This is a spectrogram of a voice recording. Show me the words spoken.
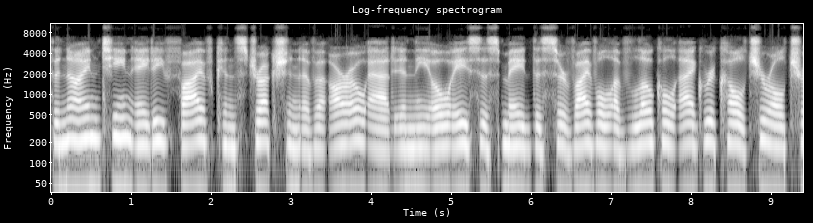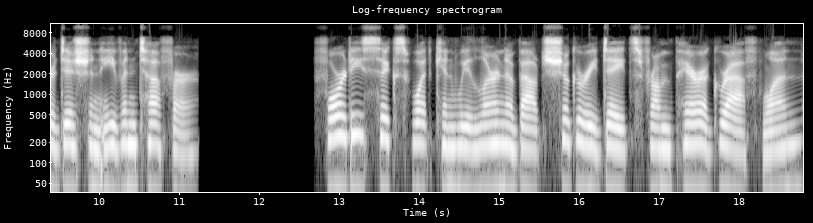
The 1985 construction of a ROAD in the oasis made the survival of local agricultural tradition even tougher. 46 What can we learn about sugary dates from paragraph 1?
